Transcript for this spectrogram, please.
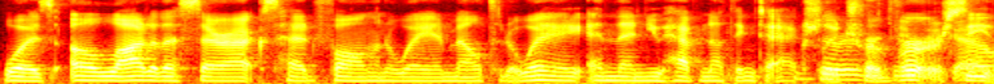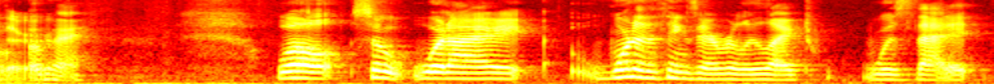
was a lot of the Seracs had fallen away and melted away, and then you have nothing to actually There was to traverse either. Okay. Well, so what I one of the things I really liked was that it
